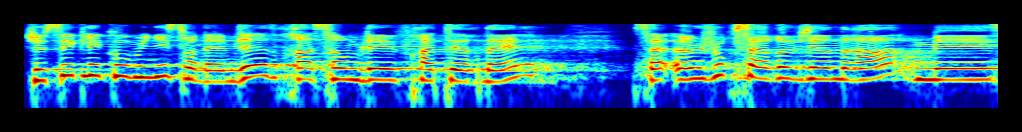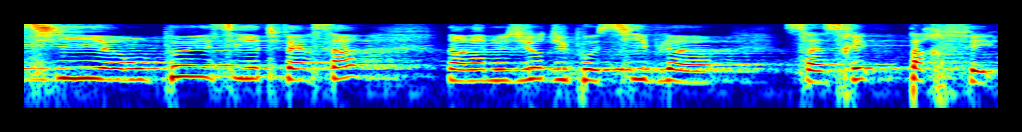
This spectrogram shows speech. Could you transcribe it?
Je sais que les communistes, on aime bien être rassemblés fraternels. Un jour, ça reviendra, mais si on peut essayer de faire ça, dans la mesure du possible, ça serait parfait.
